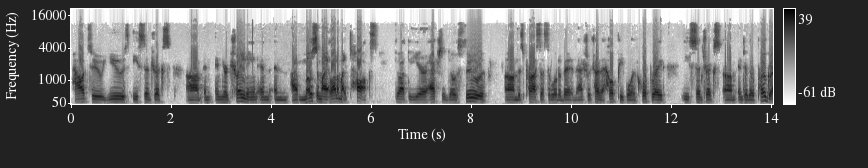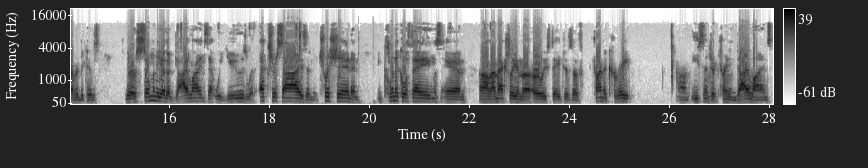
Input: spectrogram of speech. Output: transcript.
how to use eccentrics um, in, in, your training, and and I, most of my a lot of my talks throughout the year actually go through um, this process a little bit and actually try to help people incorporate eccentrics um, into their programming because there are so many other guidelines that we use with exercise and nutrition and, and clinical things. And um, I'm actually in the early stages of trying to create um, eccentric training guidelines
